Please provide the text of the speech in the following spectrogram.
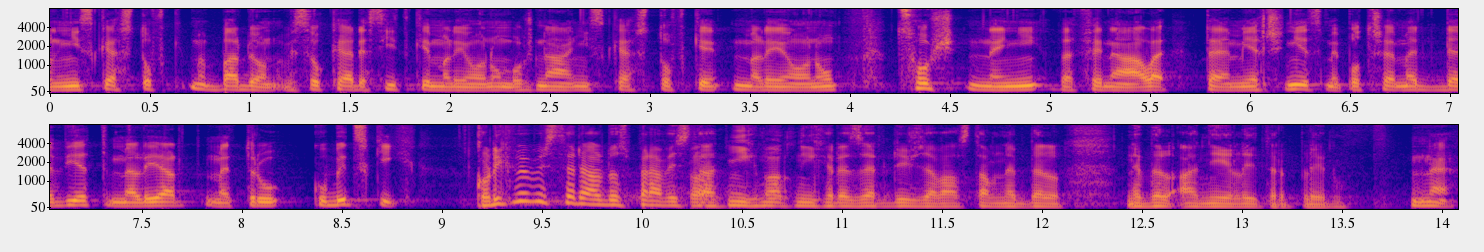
nízké stovky, pardon, vysoké desítky milionů, možná nízké stovky milionů, což není ve finále téměř nic. My potřebujeme 9 miliard metrů kubických. Kolik by byste dal do zprávy státních hmotných rezerv, když za vás tam nebyl, nebyl ani litr plynu? Ne,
